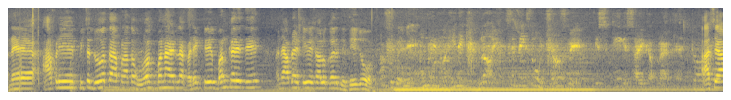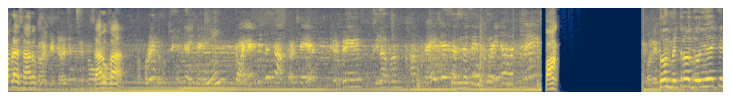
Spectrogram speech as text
અને આપણે પિક્ચર જોયો હતા પણ આ તો વ્લોગ બનાવે એટલે ઘડીક ટીવી બંધ કરી હતી અને આપણે ટીવી ચાલુ કરી દીધી જો આ છે આપણે શાહરુખ શાહરુખ ખાન. ટોયલેટ તો મિત્રો જોઈએ કે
